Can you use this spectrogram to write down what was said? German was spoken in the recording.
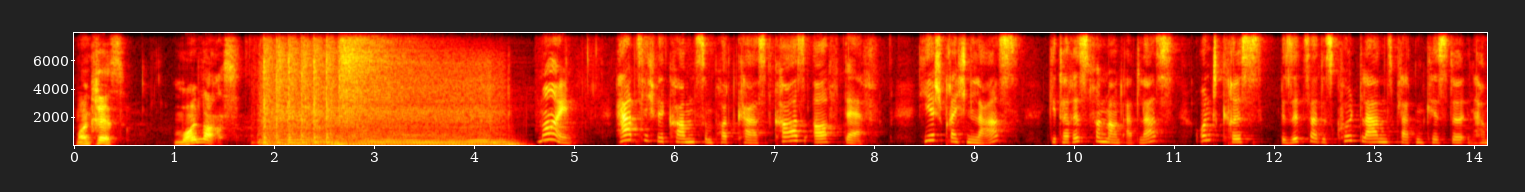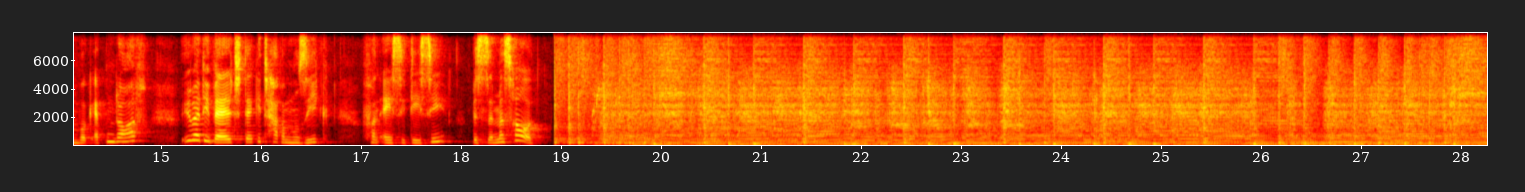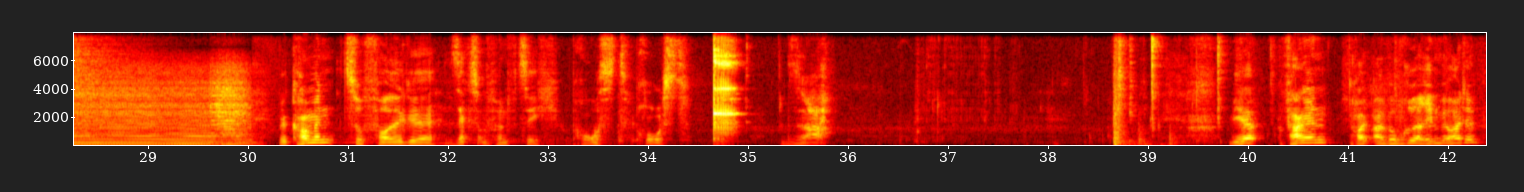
Moin Chris. Moin Lars. Moin, herzlich willkommen zum Podcast Cause of Death. Hier sprechen Lars, Gitarrist von Mount Atlas, und Chris, Besitzer des Kultladens Plattenkiste in Hamburg-Eppendorf, über die Welt der Gitarrenmusik von ACDC bis Simmers Hole. Willkommen zu Folge 56. Prost. Prost. So. Wir fangen heute mal, worüber reden wir heute?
